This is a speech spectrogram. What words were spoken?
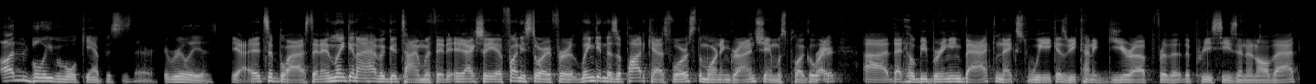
unbelievable campuses there. It really is. Yeah, it's a blast. And, and Lincoln and I have a good time with it. It actually, a funny story for Lincoln does a podcast for us, The Morning Grind, shameless plug alert, right. uh, that he'll be bringing back next week as we kind of gear up for the, the preseason and all that.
